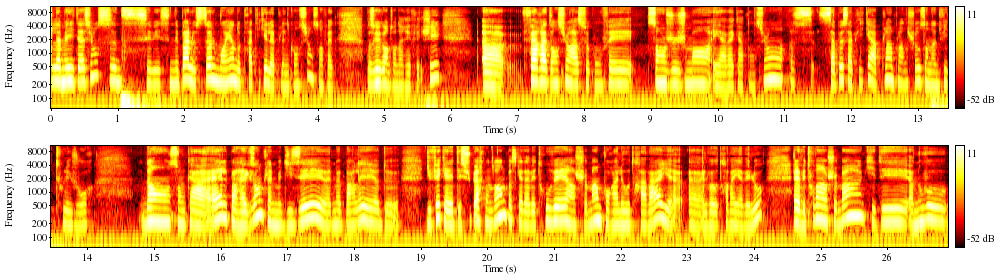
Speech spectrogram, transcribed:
la méditation, ce, n'est pas le seul moyen de pratiquer la pleine conscience, en fait. Parce que quand on est réfléchi, euh, faire attention à ce qu'on fait sans jugement et avec attention, ça peut s'appliquer à plein plein de choses dans notre vie de tous les jours. Dans son cas à elle, par exemple, elle me disait, elle me parlait de, du fait qu'elle était super contente parce qu'elle avait trouvé un chemin pour aller au travail. Euh, elle va au travail à vélo. Elle avait trouvé un chemin qui était un nouveau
